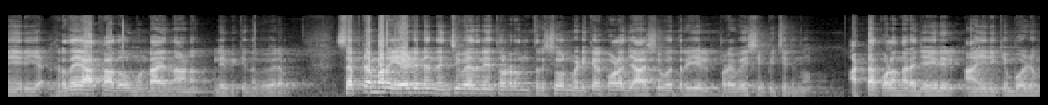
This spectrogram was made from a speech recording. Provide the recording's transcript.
നേരിയ ഹൃദയാഘാതവും ഉണ്ടായെന്നാണ് ലഭിക്കുന്ന വിവരം. സെപ്റ്റംബർ ഏഴിന് നെഞ്ചുവേദനയെ തുടർന്ന് തൃശൂർ മെഡിക്കൽ കോളേജ് ആശുപത്രിയിൽ പ്രവേശിപ്പിച്ചിരുന്നു. അട്ടക്കുളങ്ങര ജയിലിൽ ആയിരിക്കുമ്പോഴും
